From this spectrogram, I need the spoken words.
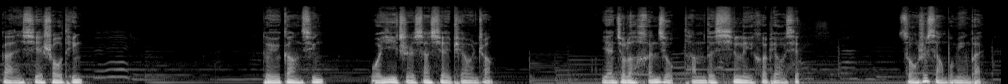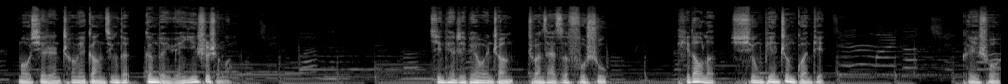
感谢收听。对于杠精，我一直想写一篇文章，研究了很久他们的心理和表现，总是想不明白某些人成为杠精的根本原因是什么。今天这篇文章转载自复书，提到了雄辩证观点，可以说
